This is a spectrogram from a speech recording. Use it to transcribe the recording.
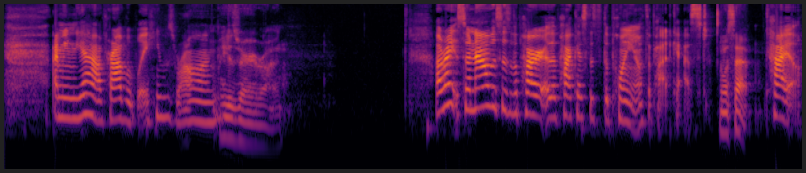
I mean, yeah, probably. He was wrong. He was very wrong. All right, so now this is the part of the podcast that's the point of the podcast. What's that? Kyle,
